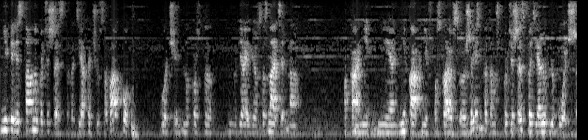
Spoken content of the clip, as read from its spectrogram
не перестану путешествовать. Я хочу собаку очень, ну, просто ну, я ее сознательно пока не, не, никак не впускаю в свою жизнь, потому что путешествовать я люблю больше.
